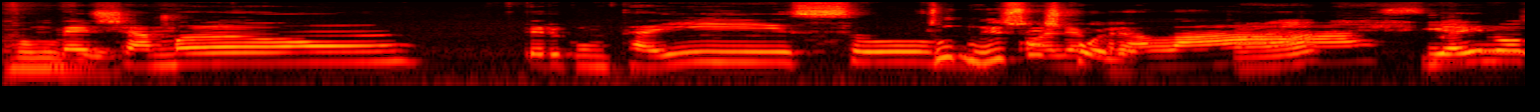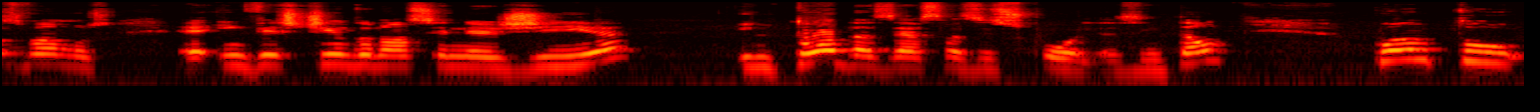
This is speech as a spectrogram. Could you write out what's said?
Vamos Mexe ver. a mão, pergunta isso. Tudo isso é escolha. Lá, tá? E aí nós vamos é, investindo nossa energia em todas essas escolhas. Então, quanto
